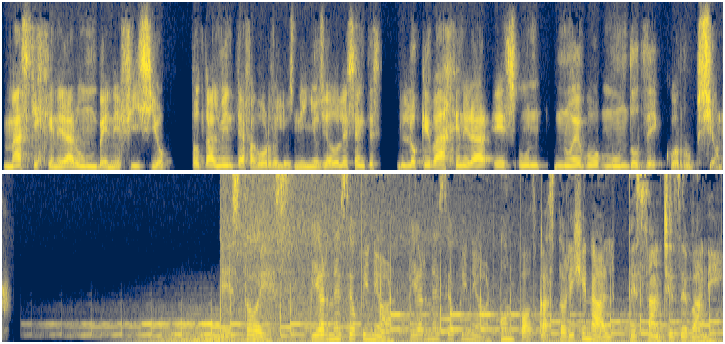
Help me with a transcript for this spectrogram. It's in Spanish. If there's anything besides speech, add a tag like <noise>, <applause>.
más que generar un beneficio totalmente a favor de los niños y adolescentes, lo que va a generar es un nuevo mundo de corrupción. Esto es Viernes de Opinión, Viernes de Opinión, un podcast original de Sánchez de Bani.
